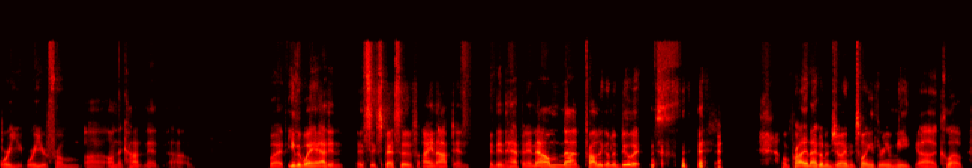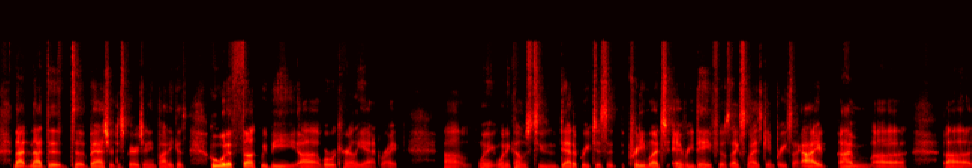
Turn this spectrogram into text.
where you where you're from uh on the continent um but either way i didn't it's expensive i ain't opt in it didn't happen and now i'm not probably going to do it I'm probably not going to join the 23andMe uh, club. Not not to to bash or disparage anybody, because who would have thunk we'd be uh, where we're currently at, right? Um, when it when it comes to data breaches, it pretty much every day feels like somebody's getting breached. Like I I'm uh, uh,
